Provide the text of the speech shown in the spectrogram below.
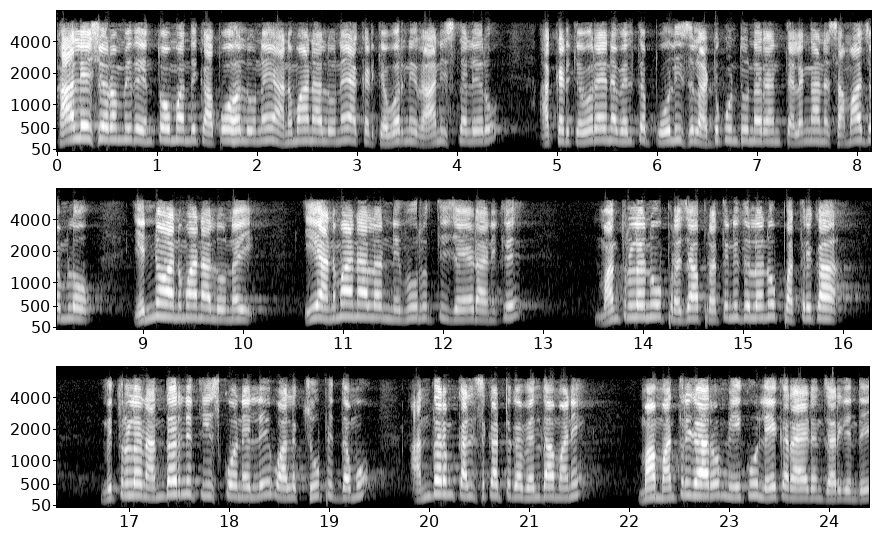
కాళేశ్వరం మీద ఎంతోమందికి అపోహలు ఉన్నాయి అనుమానాలు ఉన్నాయి అక్కడికి ఎవరిని రాణిస్తలేరు? అక్కడికి ఎవరైనా వెళ్తే పోలీసులు అడ్డుకుంటున్నారని తెలంగాణ సమాజంలో ఎన్నో అనుమానాలు ఉన్నాయి. ఈ అనుమానాలను నివృత్తి చేయడానికి మంత్రులను ప్రజాప్రతినిధులను పత్రికా మిత్రులను అందరినీ తీసుకొని వెళ్ళి వాళ్ళకి చూపిద్దాము. అందరం కలిసికట్టుగా వెళ్దామని మా మంత్రి గారు మీకు లేఖ రాయడం జరిగింది.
